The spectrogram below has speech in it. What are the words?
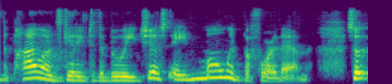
the pylon's getting to the buoy just a moment before them. So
